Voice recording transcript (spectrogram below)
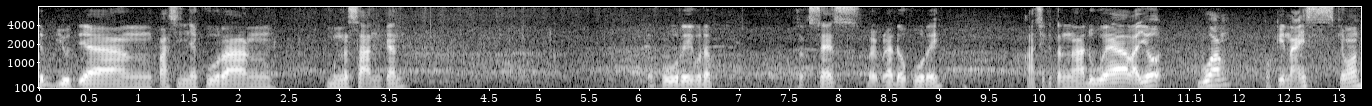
Debut yang pastinya kurang mengesankan. Dokure udah sukses baiklah Dokure kasih ke tengah duel ayo buang. Oke okay, nice. Come on.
